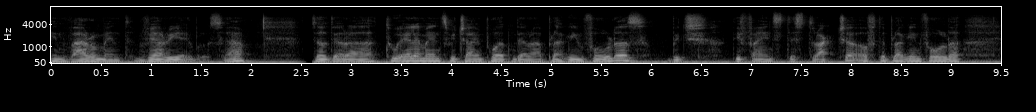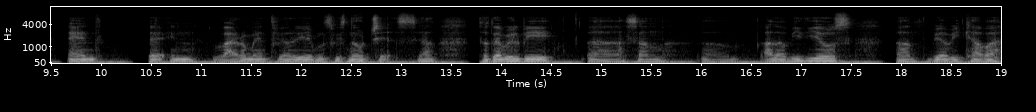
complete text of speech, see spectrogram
environment variables. Yeah? So there are two elements which are important. There are plugin folders, which defines the structure of the plugin folder, and the environment variables with Node.js. Yeah? So there will be uh, some um, other videos um, where we cover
